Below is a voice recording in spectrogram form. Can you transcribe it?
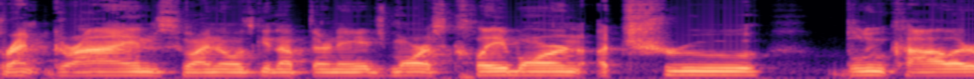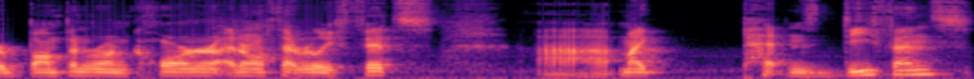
Brent Grimes, who I know is getting up there in age, Morris Claiborne, a true blue collar bump and run corner. I don't know if that really fits uh, Mike Pettine's defense,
